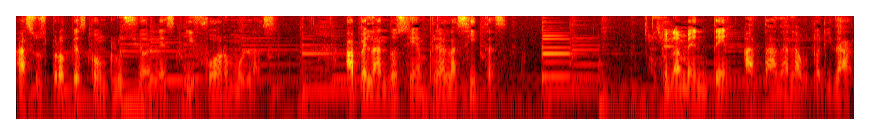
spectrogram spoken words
a sus propias conclusiones y fórmulas, apelando siempre a las citas es una mente atada a la autoridad.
